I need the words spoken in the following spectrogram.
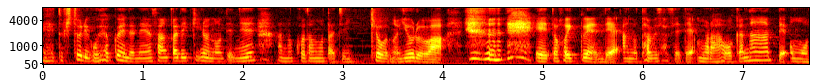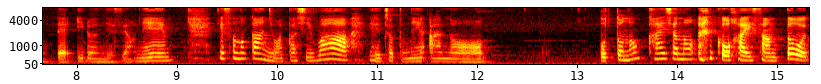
えーと、1人500円でね参加できるのでねあの子どもたち今日の夜は えと保育園であの食べさせてもらおうかなって思っているんですよね。でその間に私は、えー、ちょっとねあの夫の会社の 後輩さんと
